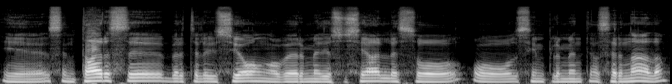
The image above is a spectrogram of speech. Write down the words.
eh, sentarse, ver televisión o ver medios sociales o, simplemente hacer nada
